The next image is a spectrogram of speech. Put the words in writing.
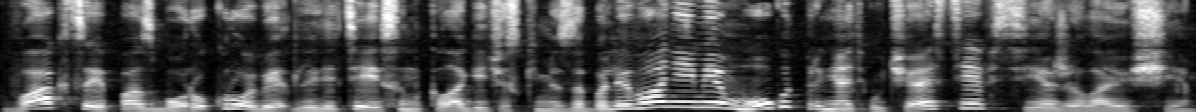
В акции по сбору крови для детей с онкологическими заболеваниями могут принять участие все желающие.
